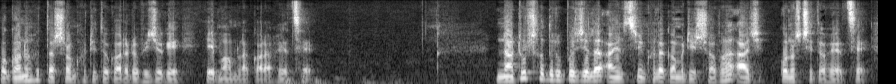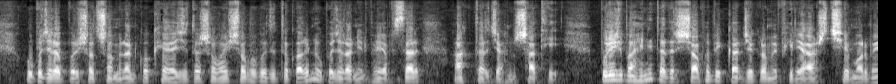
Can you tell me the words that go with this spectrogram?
ও গণহত্যা সংঘটিত করার অভিযোগে এ মামলা করা হয়েছে। নাটোর সদর উপজেলা আইন শৃঙ্খলা কমিটির সভা আজ অনুষ্ঠিত হয়েছে। উপজেলা পরিষদ সম্মেলন কক্ষে আয়োজিত সভায় সভাপতিত্ব করেন উপজেলা নির্বাহী অফিসার আক্তার জাহান সাথী। পুলিশ বাহিনী তাদের স্বাভাবিক কার্যক্রমে ফিরে আসছে, মর্মে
